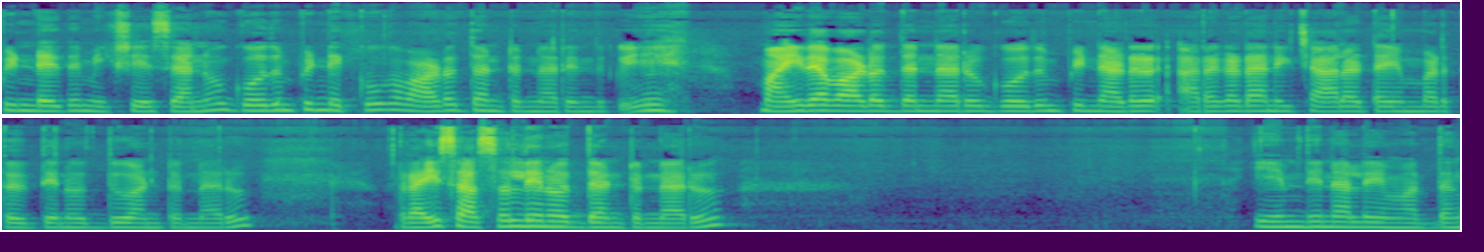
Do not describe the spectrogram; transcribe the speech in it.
పిండి అయితే మిక్స్ చేశాను. గోధుమ పిండి ఎక్కువగా వాడొద్దు అంటున్నారు ఎందుకు? ఏ మైదా వాడొద్దన్నారు. గోధుమ పిండి అడ అరగడానికి చాలా టైం పడుతుంది తినొద్దు అంటున్నారు. రైస్ అసలు తినొద్దు అంటున్నారు ఏం తినాలో ఏం అర్థం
